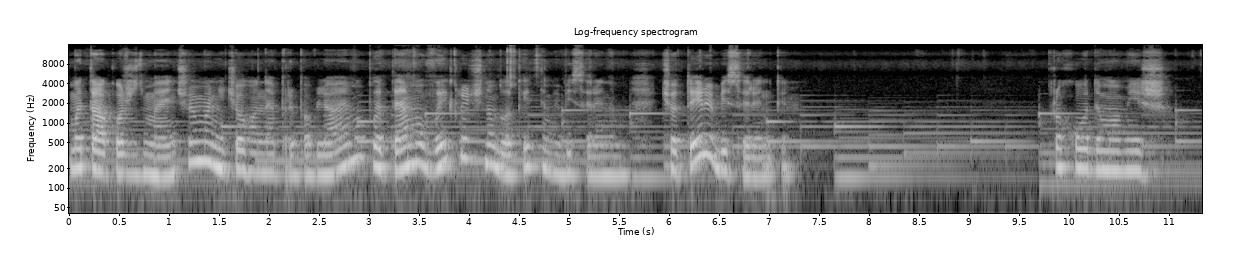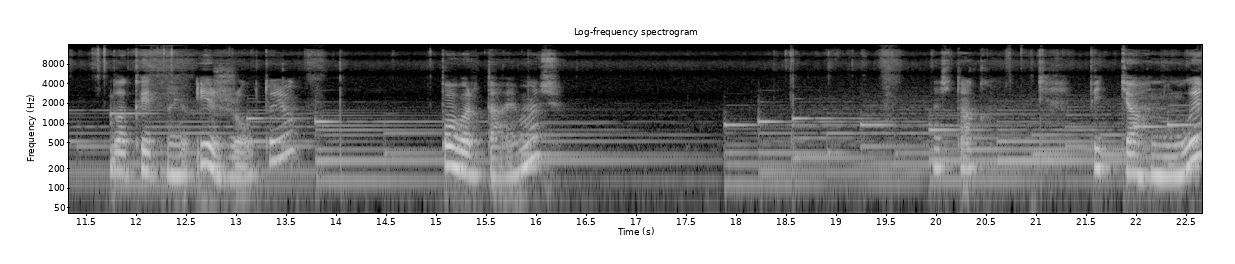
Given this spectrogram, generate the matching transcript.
Ми також зменшуємо, нічого не прибавляємо, плетемо виключно блакитними бісеринами. Чотири бісеринки. Проходимо між блакитною і жовтою, повертаємось. Ось так. Підтягнули,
